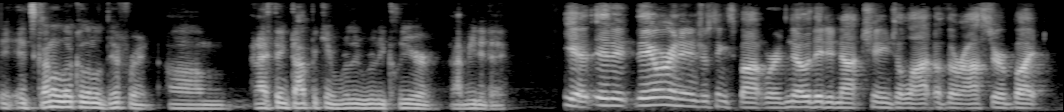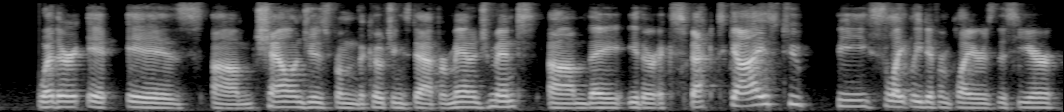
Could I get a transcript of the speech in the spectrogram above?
it, it's gonna look a little different. Um, and I think that became really, really clear at me today. Yeah, it, it, they are in an interesting spot where no, they did not change a lot of the roster, but whether it is um, challenges from the coaching staff or management, um, they either expect guys to be slightly different players this year,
